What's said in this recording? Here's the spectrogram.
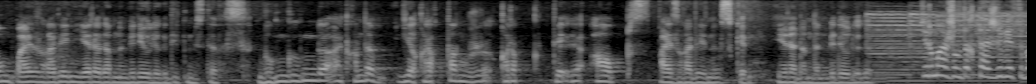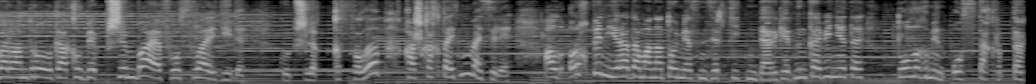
он пайызға дейін ер адамның бедеулігі дейтінбіз біз бүгінгі күнде айтқанда қырықтан уже қырық алпыс пайызға дейін өскен ер адамдардың бедеулігі жиырма жылдық тәжірибесі бар андролог ақылбек пішенбаев осылай дейді. Көпшілік қысылып қашқақтайтын мәселе. Ал ұрық пен ер адам анатомиясын зерттейтін дәрігердің кабинеті толығымен осы тақырыпта.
